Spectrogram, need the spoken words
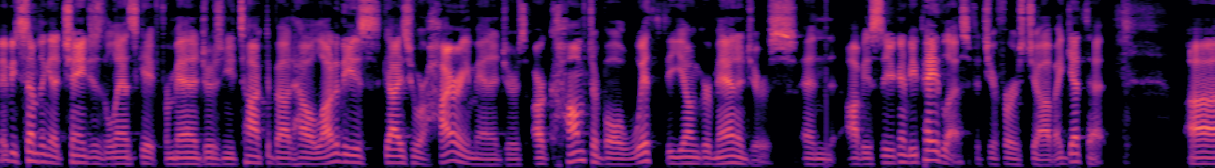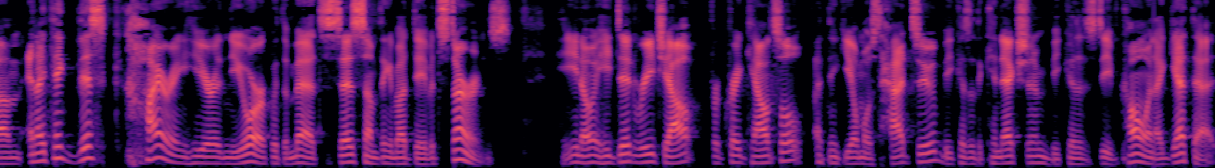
maybe something that changes the landscape for managers. And you talked about how a lot of these guys who are hiring managers are comfortable with the younger managers. And obviously, you're going to be paid less if it's your first job. I get that. Um, and I think this hiring here in New York with the Mets says something about David Stearns. You know, he did reach out for Craig Counsell. I think he almost had to because of the connection, because of Steve Cohen. I get that.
